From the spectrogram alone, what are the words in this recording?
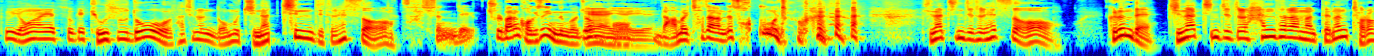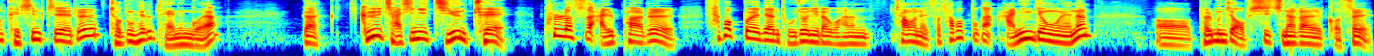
그 영화 속의 교수도 사실은 너무 지나친 짓을 했어. 사실은 이제 출발은 거기서 있는 거죠. 예, 예, 예. 어, 남을 찾아가는데 석궁을 들고. 지나친 짓을 했어. 그런데 지나친 짓을 한 사람한테는 저런 괘씸죄를 적용해도 되는 거야? 그러니까 그 자신이 지은 죄 플러스 알파를 사법부에 대한 도전이라고 하는 차원에서 사법부가 아닌 경우에는 어, 별 문제 없이 지나갈 것을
